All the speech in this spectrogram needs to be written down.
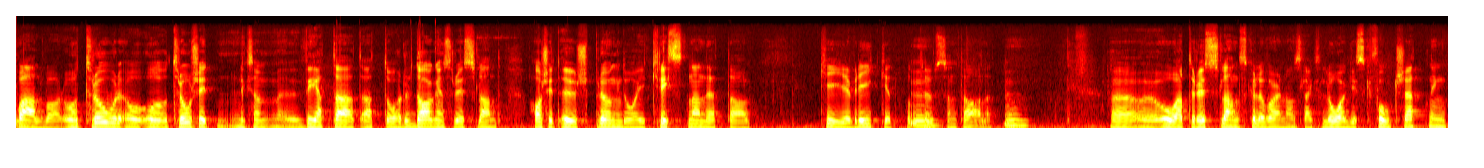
på allvar och tror, och, och tror sig liksom veta att, att dagens Ryssland har sitt ursprung då i kristnandet av Kievriket på mm. 1000-talet. Mm. Uh, och att Ryssland skulle vara någon slags logisk fortsättning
